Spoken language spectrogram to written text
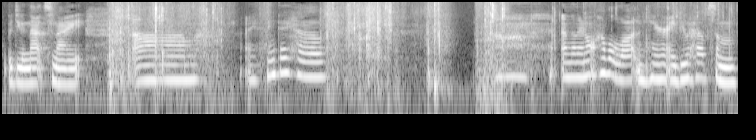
I'll be doing that tonight. Um, I think I have, um, and then I don't have a lot in here. I do have some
